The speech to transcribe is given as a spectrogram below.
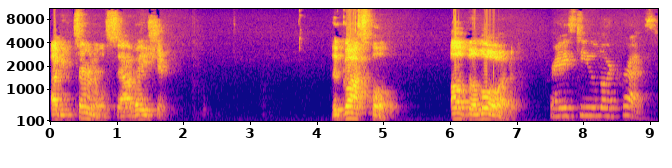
of eternal salvation. The Gospel of the Lord. Praise to you, Lord Christ.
